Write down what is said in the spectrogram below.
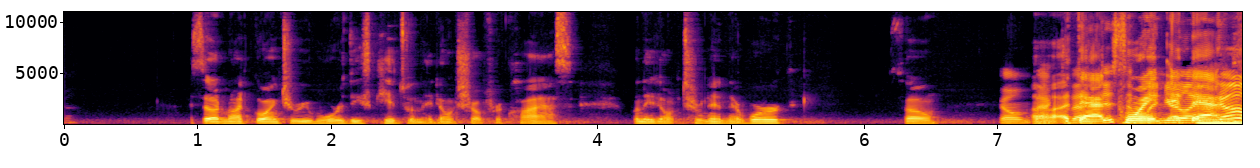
I said, "I'm not going to reward these kids when they don't show up for class, when they don't turn in their work." So Going back Uh, to at that, that discipline, point- you're at like, that no,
